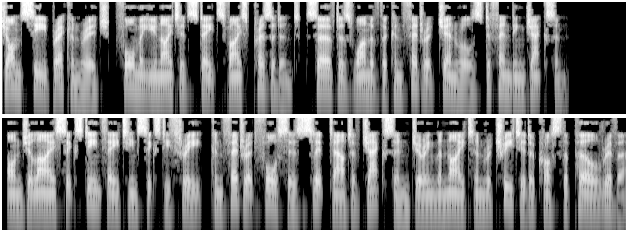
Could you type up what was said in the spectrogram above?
John C. Breckinridge, former United States Vice President, served as one of the Confederate generals defending Jackson. On July 16, 1863, Confederate forces slipped out of Jackson during the night and retreated across the Pearl River.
